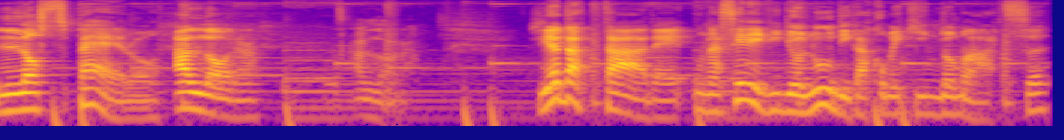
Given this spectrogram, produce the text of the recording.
lo spero. Allora, allora. Riadattare una serie videoludica come Kingdom Hearts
